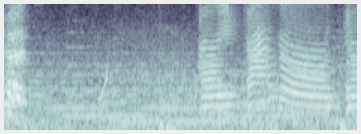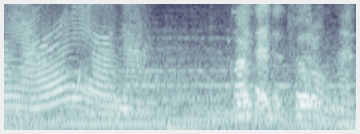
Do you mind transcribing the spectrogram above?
het. Oibano doja oliona. Kaj tedy curumnet?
